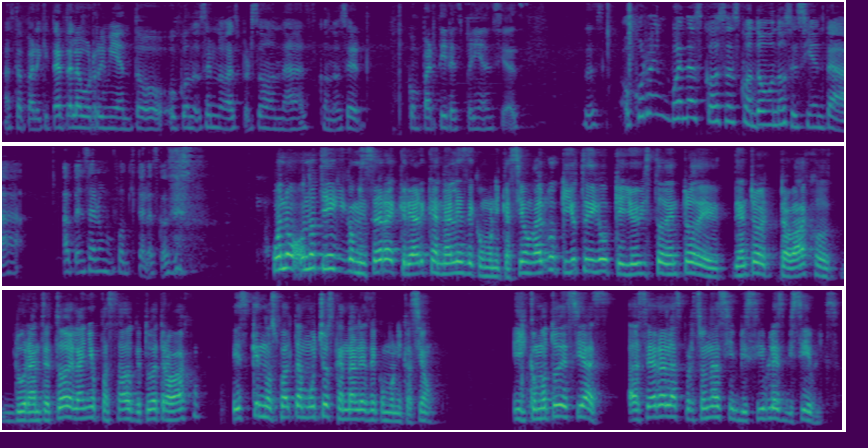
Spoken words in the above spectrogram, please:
hasta para quitarte el aburrimiento o conocer nuevas personas, conocer, compartir experiencias. Ocurren buenas cosas cuando uno se sienta a, pensar un poquito las cosas. Bueno, uno tiene que comenzar a crear canales de comunicación. Algo que yo te digo que yo he visto dentro, de, dentro del trabajo, durante todo el año pasado que tuve trabajo, es que nos faltan muchos canales de comunicación. Y como tú decías, hacer a las personas invisibles visibles.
